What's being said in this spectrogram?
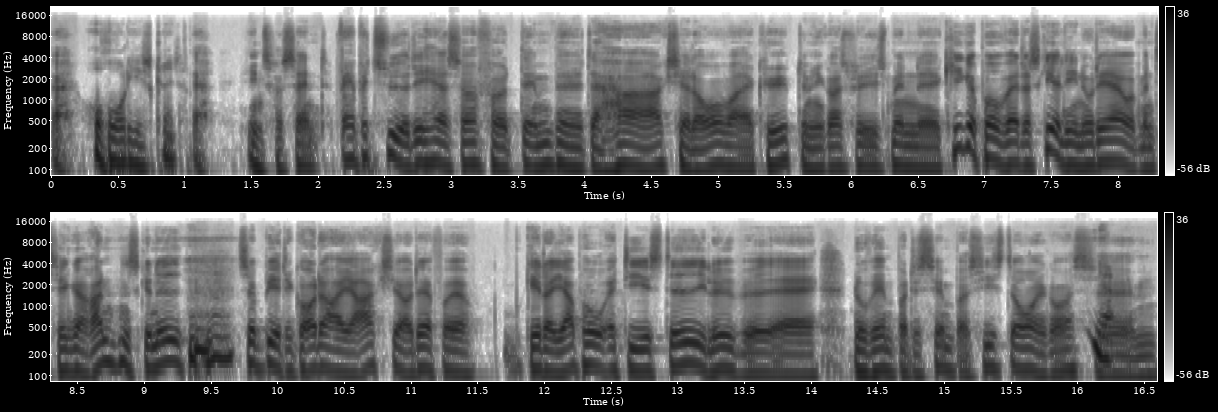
ja. og hurtige skridt. Ja. Interessant. Hvad betyder det her så for dem, øh, der har aktier, eller overvejer at købe dem? Ikke? Også hvis man øh, kigger på, hvad der sker lige nu, det er jo, at man tænker, at renten skal ned, mm-hmm. så bliver det godt at eje aktier, og derfor gætter jeg på, at de er steget i løbet af november, december sidste år, ikke også? Ja. Øhm,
